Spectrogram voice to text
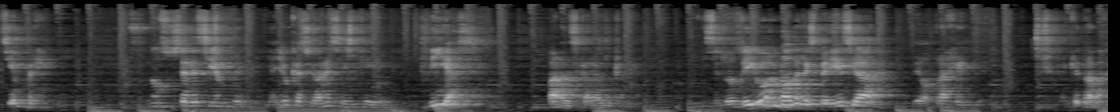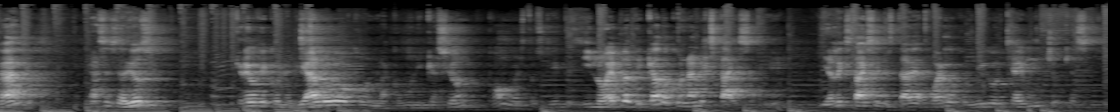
siempre. No sucede siempre. Y hay ocasiones en que días para descargar un camión. Se los digo, no de la experiencia de otra gente. Hay que trabajar, gracias a Dios, creo que con el diálogo, con la comunicación con nuestros clientes. Y lo he platicado con Alex Tyson. ¿eh? Y Alex Tyson está de acuerdo conmigo en que hay mucho que hacer.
